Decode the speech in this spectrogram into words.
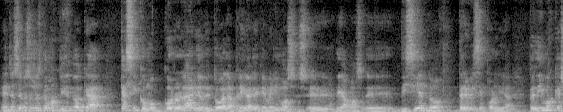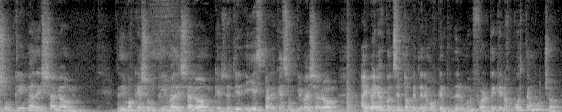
Entonces nosotros estamos pidiendo acá, casi como corolario de toda la plegaria que venimos, eh, digamos, eh, diciendo tres veces por día, pedimos que haya un clima de shalom Pedimos que haya un clima de shalom, que y es para que haya un clima de shalom, hay varios conceptos que tenemos que entender muy fuerte, que nos cuesta mucho.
